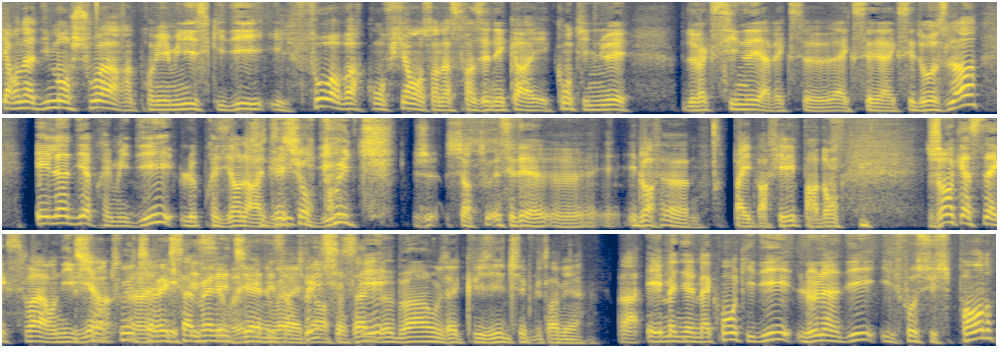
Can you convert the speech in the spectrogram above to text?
Car on a dimanche soir un Premier ministre qui dit il faut avoir confiance en AstraZeneca et continuer de vacciner avec, ce, avec ces, avec ces doses-là. Et lundi après-midi, le président de la République... C'était sur Twitch C'était euh, Edouard, euh, pas Edouard Philippe, pardon. Jean Castex, voilà, on y vient. Sur Twitch avec euh, Samuel Etienne, voilà, dans sa salle de bain ou sa cuisine, je sais plus très bien. Voilà. Et Emmanuel Macron qui dit le lundi, il faut suspendre.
